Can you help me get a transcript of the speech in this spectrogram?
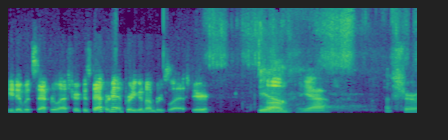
he did with Stafford last year because Stafford had pretty good numbers last year. Yeah. Um, Yeah, that's true.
